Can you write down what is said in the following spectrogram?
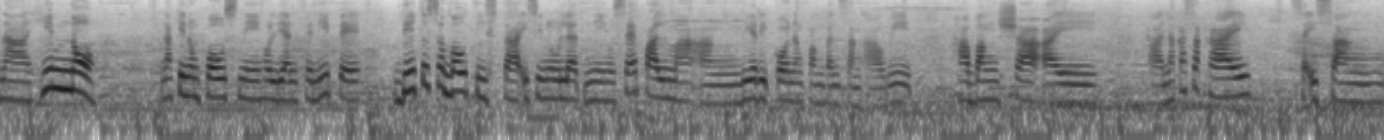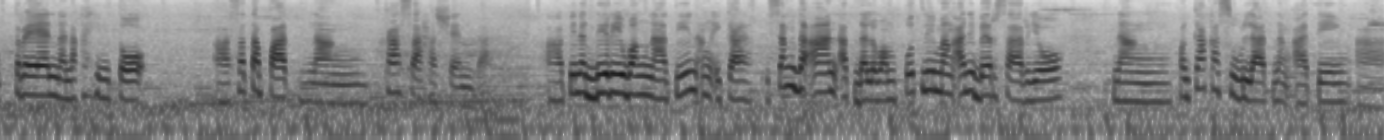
na himno na kinumpose ni Julian Felipe, dito sa Bautista isinulat ni Jose Palma ang liriko ng pambansang awit habang siya ay ah, nakasakay sa isang tren na nakahinto ah, sa tapat ng Casa Hacienda. Ah, pinagdiriwang natin ang ika isang daan at dalawamput limang anibersaryo ng pagkakasulat ng ating ah,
